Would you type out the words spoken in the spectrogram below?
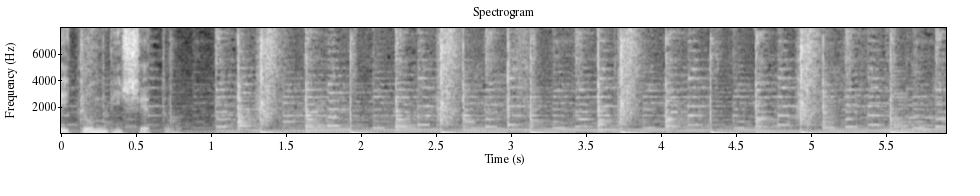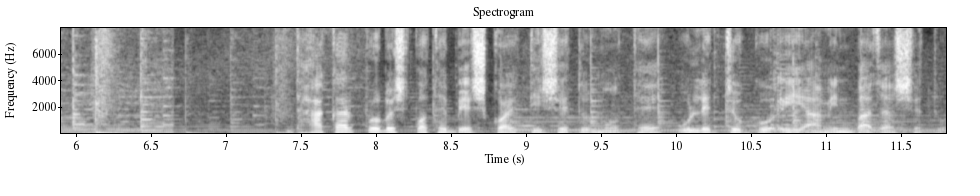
এই টঙ্গী সেতু। ঢাকার প্রবেশপথে বেশ কয়েকটি সেতুর মধ্যে উল্লেখযোগ্য এই আমিন বাজার সেতু।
